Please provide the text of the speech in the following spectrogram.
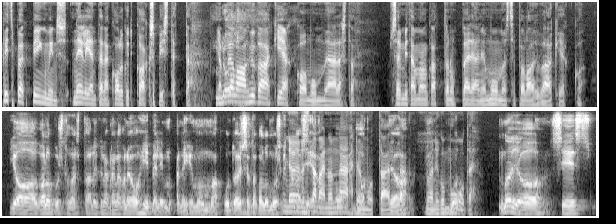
Pittsburgh Penguins neljäntenä 32 pistettä ja no. pelaa hyvää kiekkoa mun mielestä. Se, mitä mä oon kattonut pelejä, niin mun mielestä se pelaa hyvää kiekkoa. Joo, Kolumbusta vastaan oli kyllä melkoinen ohipeli ainakin mun makuun. Toisaalta Kolumbuskin Joo, no sitä mä en ole nähnyt, mutta että no niin kuin muuten. No joo, siis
